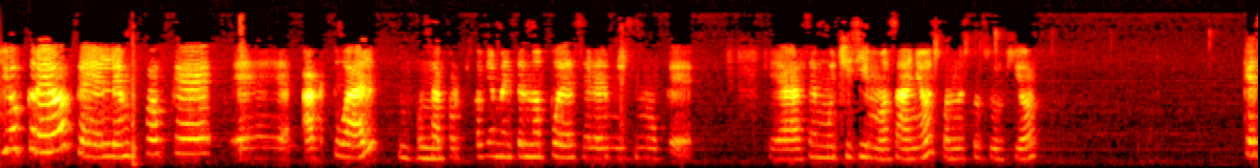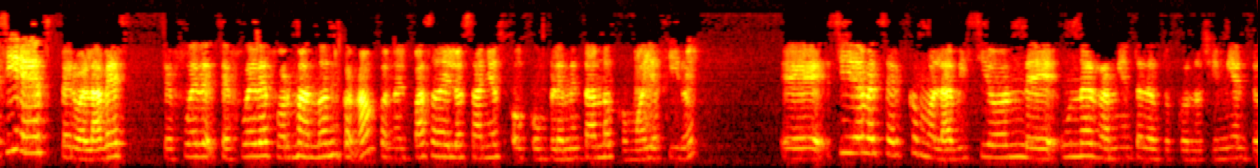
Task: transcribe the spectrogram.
Yo creo que el enfoque eh, actual, o sea, porque obviamente no puede ser el mismo que, que hace muchísimos años, cuando esto surgió, que sí es, pero a la vez se fue, se fue deformando ¿no? con el paso de los años o complementando como haya sido, eh, sí debe ser como la visión de una herramienta de autoconocimiento.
